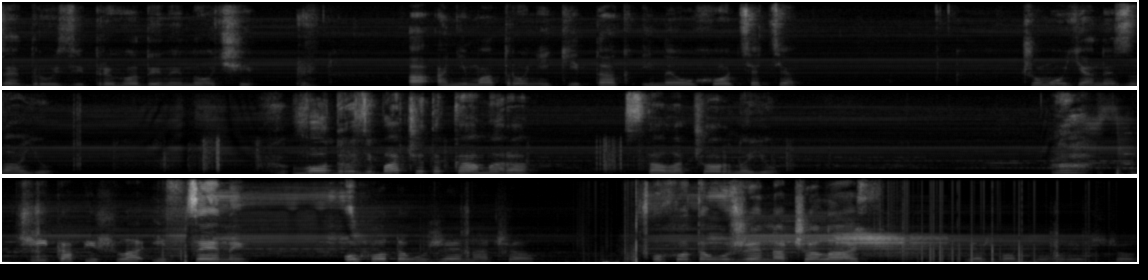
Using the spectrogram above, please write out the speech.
Все, друзі, три години ночі, а аніматроніки так і не охотяться. Чому я не знаю. Во, друзі, бачите, камера стала чорною. Чіка пішла із сцени. Охота уже начала. Охота уже началась. Я ж вам говорив, що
